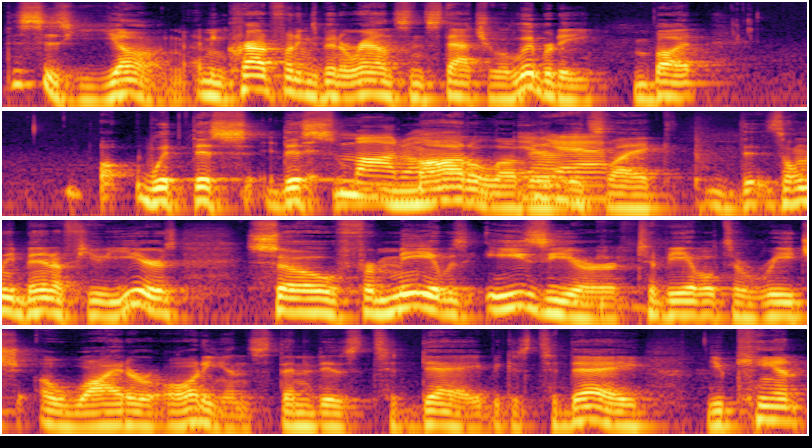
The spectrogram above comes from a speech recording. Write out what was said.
this is young. I mean, crowdfunding's been around since Statue of Liberty, but uh, with this this Model, model of it, it's like it's only been a few years. So for me, it was easier to be able to reach a wider audience than it is today because today you can't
